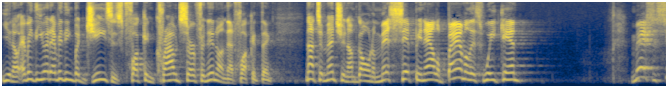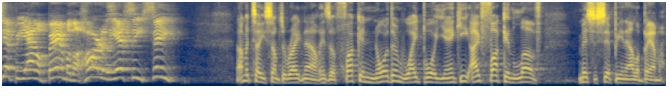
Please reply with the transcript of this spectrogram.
you know, everything you had everything but Jesus fucking crowd surfing in on that fucking thing. Not to mention, I'm going to Mississippi and Alabama this weekend. Mississippi, Alabama, the heart of the SEC. I'm gonna tell you something right now. As a fucking northern white boy Yankee, I fucking love Mississippi and Alabama.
